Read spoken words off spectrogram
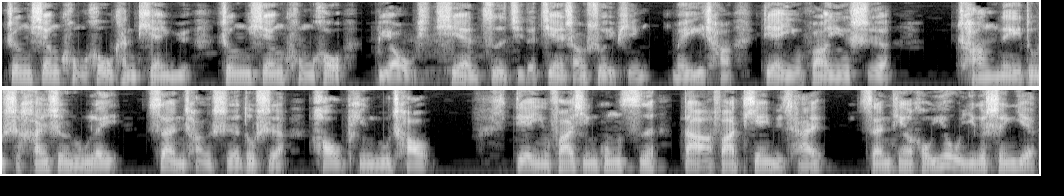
争先恐后看《天宇》，争先恐后表现自己的鉴赏水平。每一场电影放映时，场内都是鼾声如雷；散场时，都是好评如潮。电影发行公司大发天宇财。三天后，又一个深夜，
